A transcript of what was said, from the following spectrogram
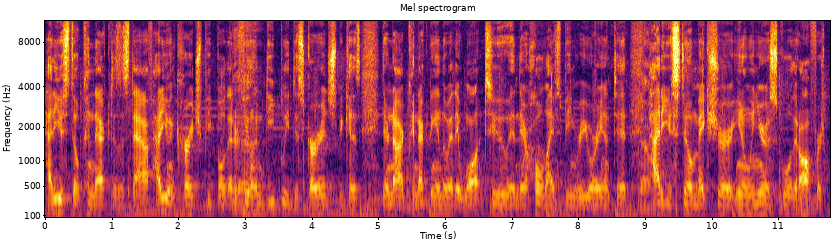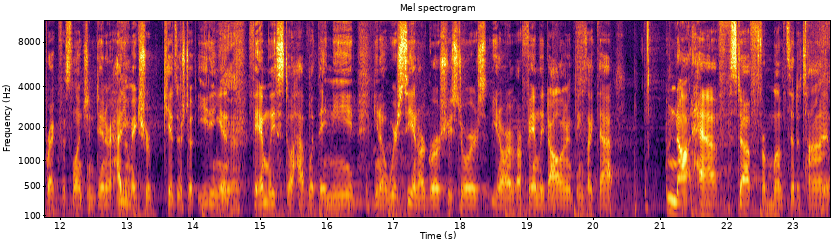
How do you still connect as a staff? How do you encourage people that are feeling deeply discouraged because they're not connecting in the way they want to and their whole life's being reoriented? Yeah. How do you still make sure, you know, when you're a school that offers breakfast, lunch, and dinner, how do you make sure kids are still eating and Yeah. families still have what they need? You know, we're seeing our grocery stores, you know, our, our family dollar and things like that not have stuff for months at a time.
